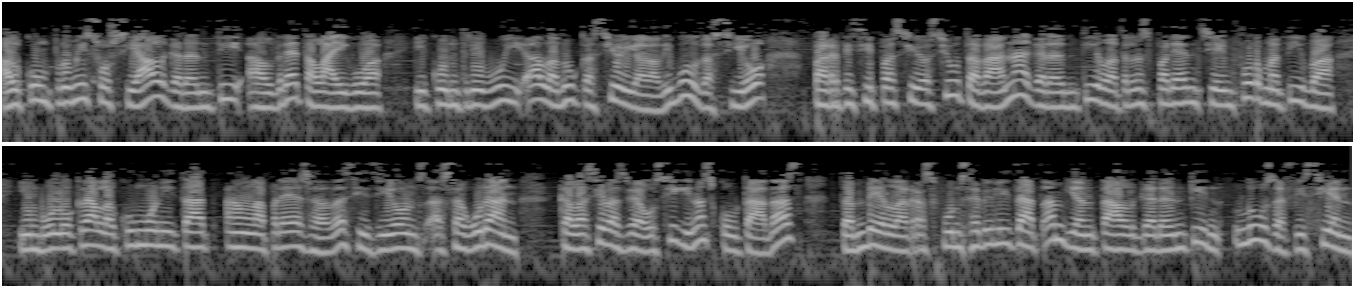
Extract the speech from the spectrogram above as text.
el compromís social, garantir el dret a l'aigua i contribuir a l'educació i a la divulgació, participació ciutadana, garantir la transparència informativa, involucrar la comunitat en la presa de decisions, assegurant que les seves veus siguin escoltades, també la responsabilitat ambiental garantint l'ús eficient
